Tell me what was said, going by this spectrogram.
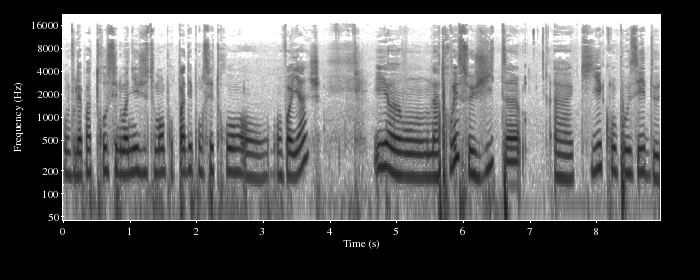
On ne voulait pas trop s'éloigner justement pour pas dépenser trop en voyage. Et on a trouvé ce gîte qui est composé de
